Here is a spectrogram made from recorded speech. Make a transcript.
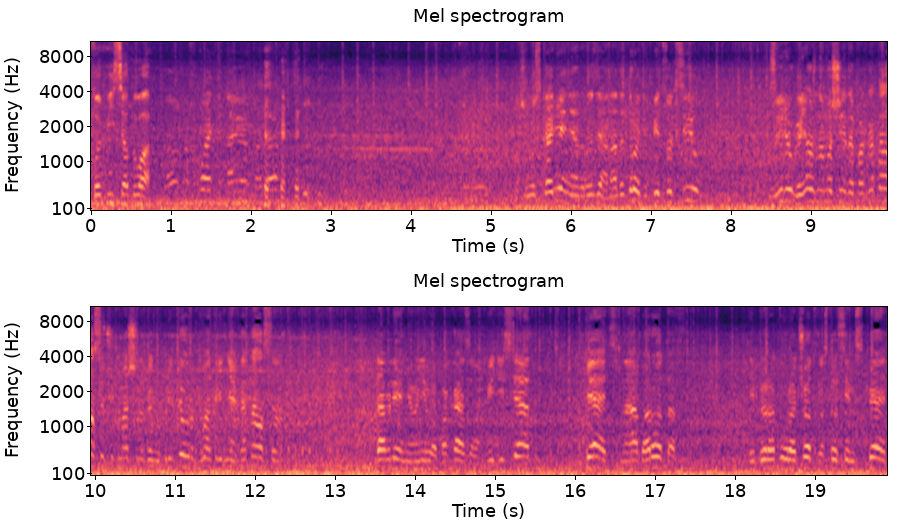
152, Да уже хватит, наверное, да? В общем, ускорение, друзья, на Детройте 500 сил. Зверюга, я уже на машине-то покатался, чуть машину как бы притер, 2-3 дня катался. Давление у него показываем 55 на оборотах. Температура четко 175.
